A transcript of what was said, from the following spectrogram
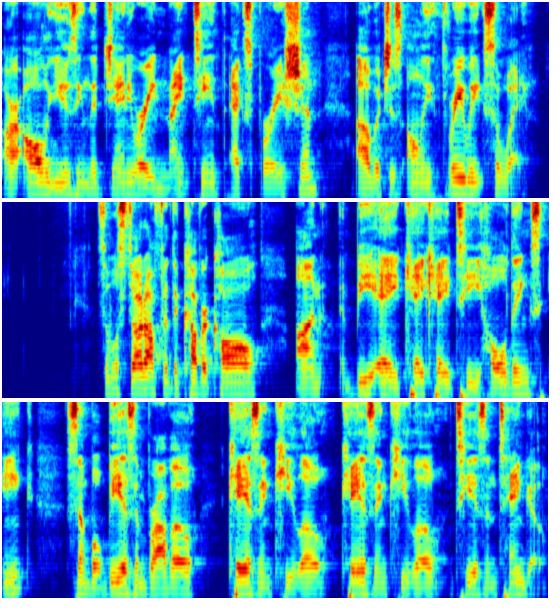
are all using the January 19th expiration, uh, which is only three weeks away. So we'll start off with the cover call on BAKKT Holdings Inc., symbol B as in Bravo, K as in Kilo, K as in Kilo, T as in Tango.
